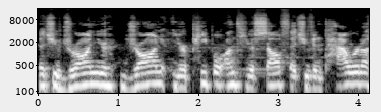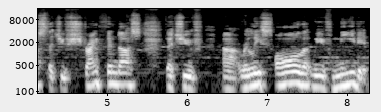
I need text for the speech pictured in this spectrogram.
that you've drawn your drawn your people unto yourself, that you've empowered us, that you've strengthened us, that you've uh, released all that we've needed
